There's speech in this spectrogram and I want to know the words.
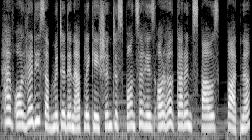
Have already submitted an application to sponsor his or her current spouse, partner,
